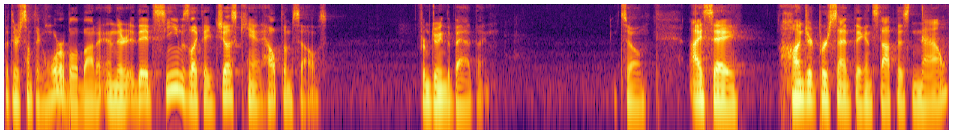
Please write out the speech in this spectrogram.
but there's something horrible about it. And there, it seems like they just can't help themselves from doing the bad thing. So I say 100% they can stop this now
